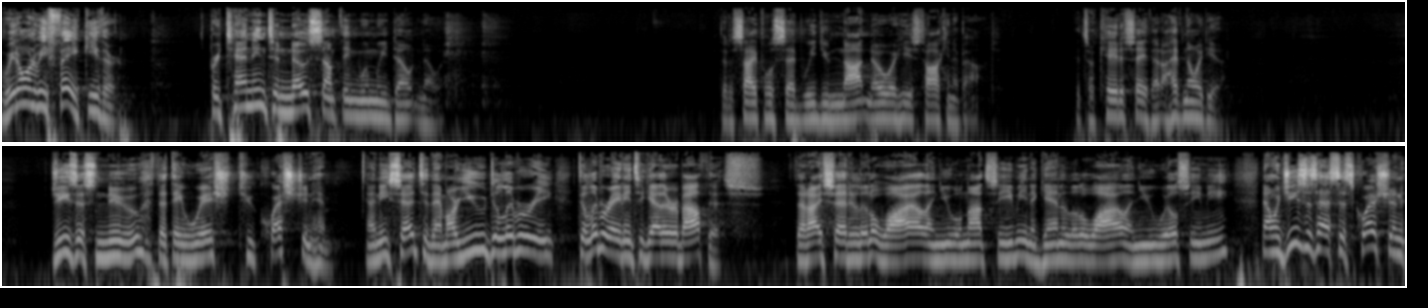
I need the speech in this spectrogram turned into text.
We don't want to be fake either, pretending to know something when we don't know it. The disciples said, We do not know what he's talking about. It's okay to say that. I have no idea. Jesus knew that they wished to question him, and he said to them, Are you deliberating, together about this? That I said a little while and you will not see me, and again a little while and you will see me? Now, when Jesus asks this question,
